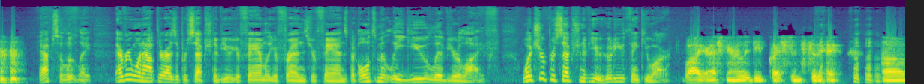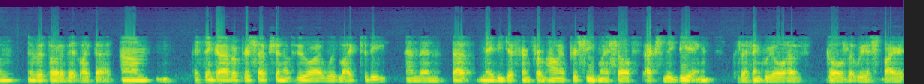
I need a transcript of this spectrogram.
Absolutely. Everyone out there has a perception of you, your family, your friends, your fans, but ultimately you live your life. What's your perception of you? Who do you think you are? Wow, you're asking really deep questions today. um, never thought of it like that. Um, I think I have a perception of who I would like to be, and then that may be different from how I perceive myself actually being, because I think we all have goals that we aspire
